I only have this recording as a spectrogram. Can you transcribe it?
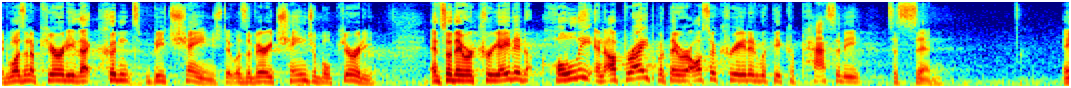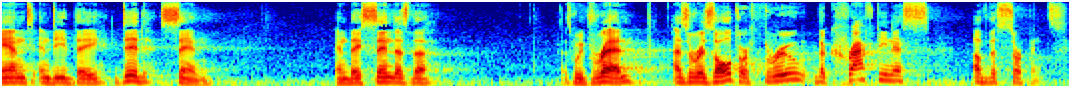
It wasn't a purity that couldn't be changed, it was a very changeable purity. And so they were created holy and upright, but they were also created with the capacity to sin. And indeed, they did sin. And they sinned as, the, as we've read, as a result or through the craftiness of the serpent.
